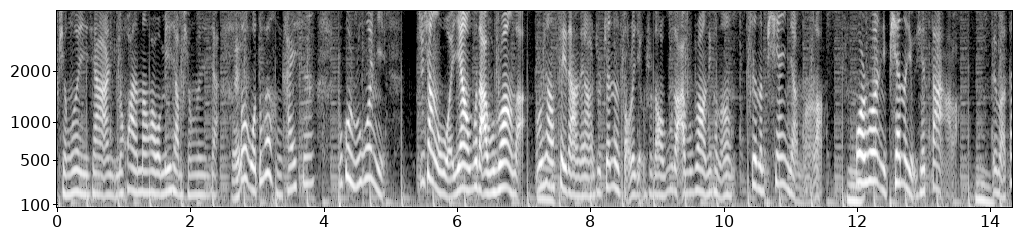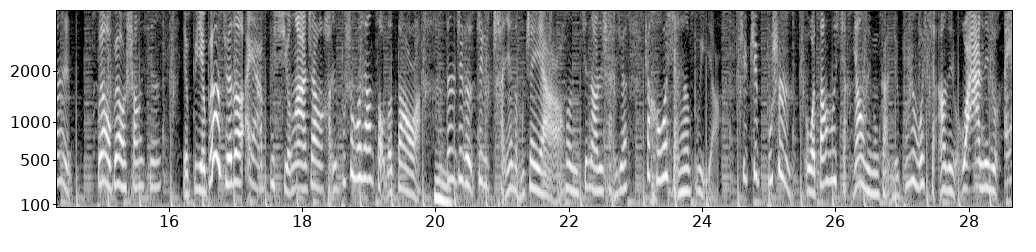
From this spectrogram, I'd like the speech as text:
评论一下、你们画的漫画，我们也想评论一下，那我都会很开心。不过如果你就像我一样误打误撞的，不是像 C 大那样，就真的走了影视道，误打误撞，你可能进的偏一点门了，嗯或者说你偏的有些大了，嗯对吧？但是不要不要伤心，也不也不要觉得哎呀不行啊，这样好像不是我想走的道啊。嗯但是这个这个产业怎么这样啊？或者你进到这产业，觉得这和我想象的不一样，这这不是我当初想要的那种感觉，不是我想要那种哇那种哎呀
